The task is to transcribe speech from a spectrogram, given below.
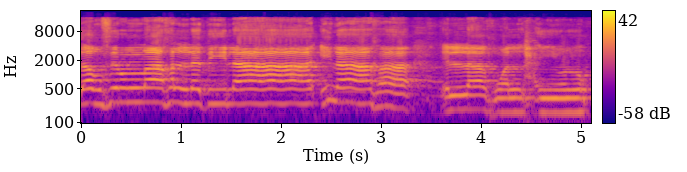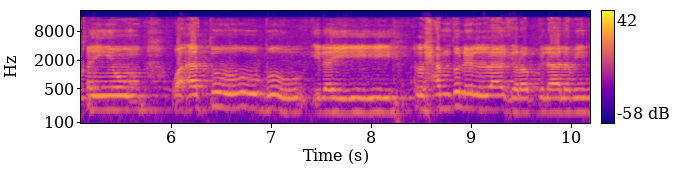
أستغفر الله الذي لا إله إلا هو الحي القيوم وأتوب إليه الحمد لله رب العالمين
